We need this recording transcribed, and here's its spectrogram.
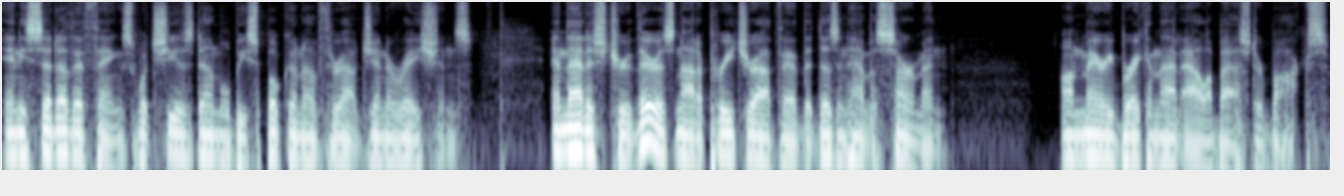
And he said other things. What she has done will be spoken of throughout generations. And that is true. There is not a preacher out there that doesn't have a sermon on Mary breaking that alabaster box.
